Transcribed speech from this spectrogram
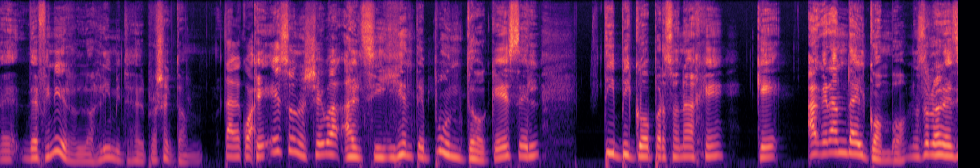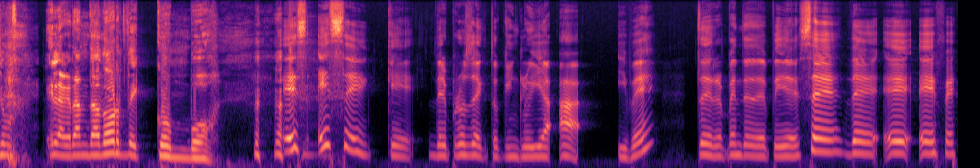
eh, definir los límites del proyecto. Tal cual. Que eso nos lleva al siguiente punto, que es el típico personaje que agranda el combo. Nosotros le decimos el agrandador de combo. Es ese que del proyecto que incluía A y B, de repente te pide C, D, E, F,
